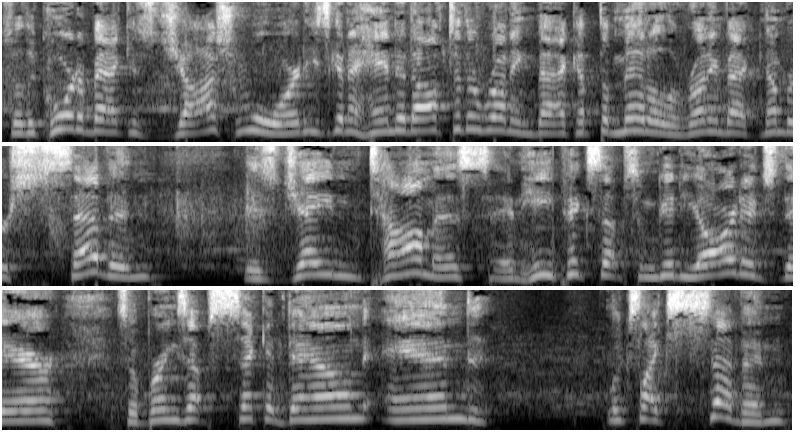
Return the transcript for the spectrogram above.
So the quarterback is Josh Ward. He's going to hand it off to the running back up the middle. The running back number seven is Jaden Thomas, and he picks up some good yardage there. So brings up second down and looks like seven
